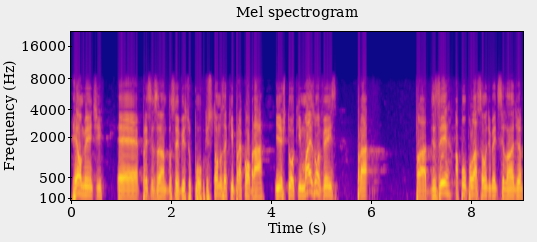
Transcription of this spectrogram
realmente é, precisando do serviço público. Estamos aqui para cobrar e estou aqui mais uma vez para dizer à população de Medicilândia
